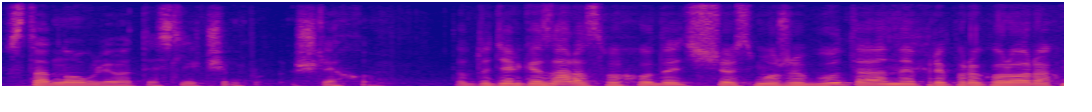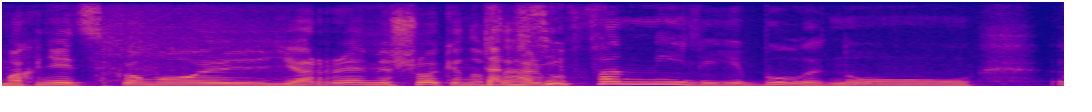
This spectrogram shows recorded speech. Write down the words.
встановлювати слідчим шляхом. Тобто тільки зараз виходить, щось може бути, а не при прокурорах Махніцькому, Яремі, Шокіну, Та всі фамілії були. Ну е,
